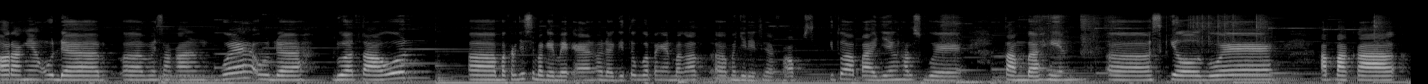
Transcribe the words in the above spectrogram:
orang yang udah, eh, misalkan gue udah dua tahun eh, bekerja sebagai back end, udah gitu gue pengen banget eh, menjadi DevOps, itu apa aja yang harus gue tambahin eh, skill gue? Apakah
